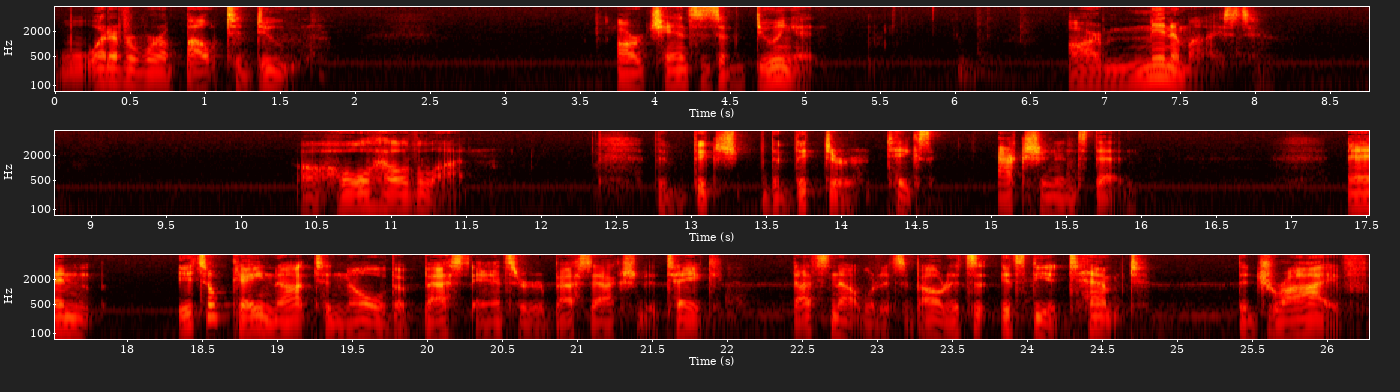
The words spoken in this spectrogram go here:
whatever we're about to do, our chances of doing it are minimized. A whole hell of a lot. The, vic- the victor takes action instead. And it's okay not to know the best answer or best action to take. That's not what it's about. It's it's the attempt, the drive,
